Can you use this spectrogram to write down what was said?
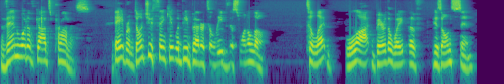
Then what of God's promise? Abram, don't you think it would be better to leave this one alone? To let Lot bear the weight of his own sin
